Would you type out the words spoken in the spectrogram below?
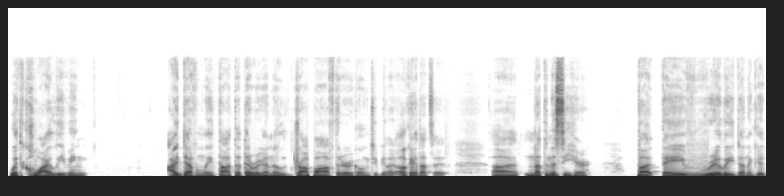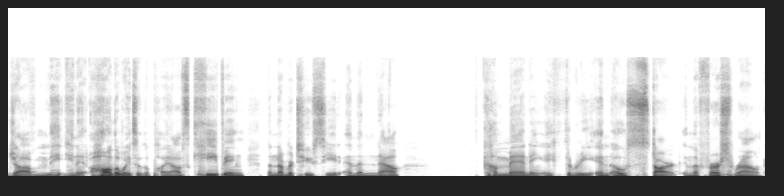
With Kawhi leaving, I definitely thought that they were going to drop off. They were going to be like, okay, that's it. Uh, nothing to see here but they've really done a good job making it all the way to the playoffs, keeping the number two seed, and then now commanding a 3 and 0 start in the first round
